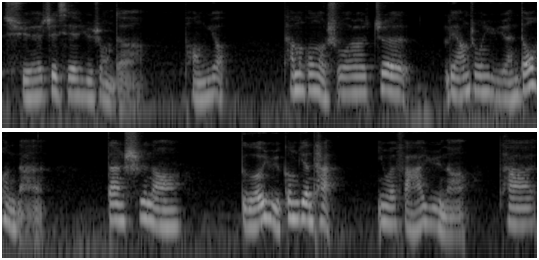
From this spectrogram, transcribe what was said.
学这些语种的朋友，他们跟我说这两种语言都很难，但是呢，德语更变态，因为法语呢，它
